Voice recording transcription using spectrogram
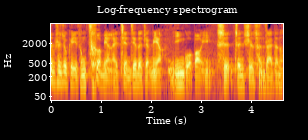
是不是就可以从侧面来间接的证明啊因果报应是真实存在的呢？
